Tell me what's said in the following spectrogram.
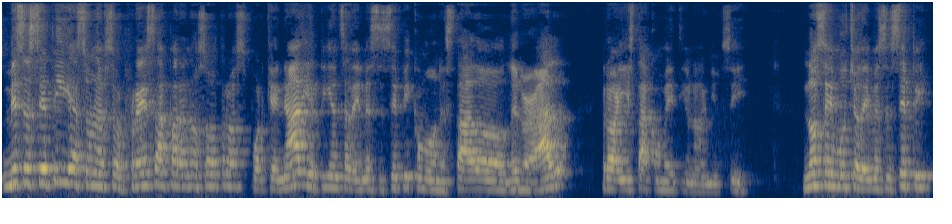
Mississippi es una sorpresa para nosotros porque nadie piensa de Mississippi como un estado liberal, pero ahí está con 21 años, sí. No sé mucho de Mississippi.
